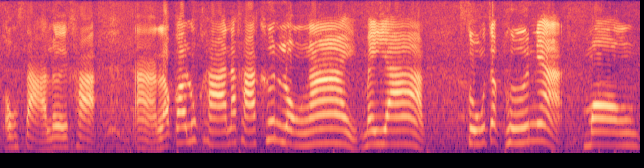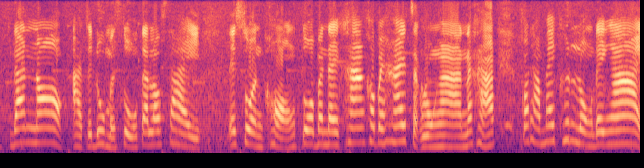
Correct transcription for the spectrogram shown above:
180 องศาเลยค่ะอ่าแล้วก็ลูกค้านะคะขึ้นลงง่ายไม่ยาก สูงจากพื้นเนี่ยมองด้านนอกอาจจะดูเหมือนสูงแต่เราใส่ในส่วนของตัวบันไดข้างเข้าไปให้จากโรงงานนะคะ ก็ทำให้ขึ้นลงได้ง่าย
